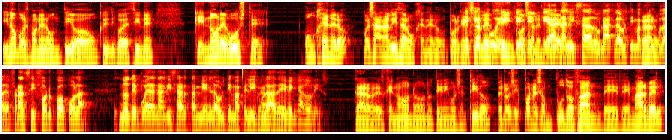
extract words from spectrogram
y no puedes poner a un tío, un crítico de cine que no le guste un género, pues a analizar un género, porque Es que salen tú, el cinco, que, el salen que ha tres, analizado una- la última Claro. película de Francis Ford Coppola, no te puede analizar también la última película Claro. de Vengadores. Claro, es que no, no, no tiene ningún sentido. Pero si pones a un puto fan de, Marvel,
